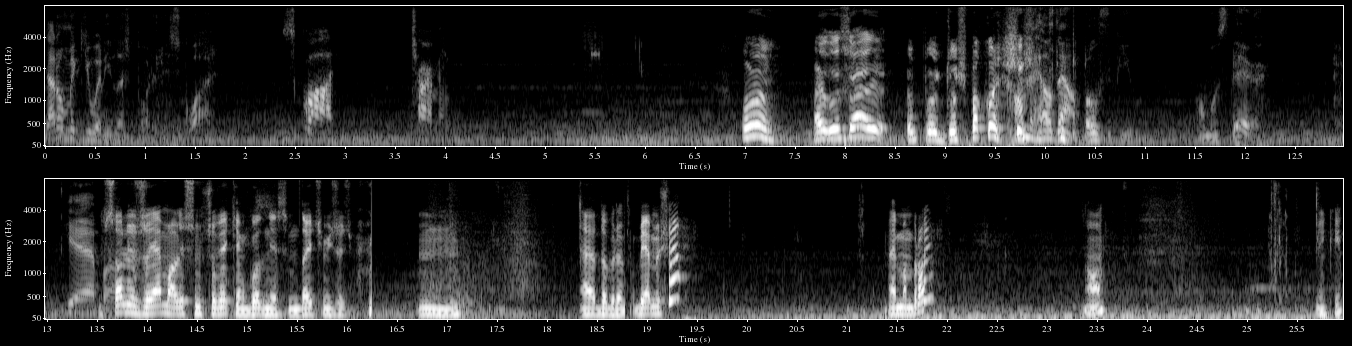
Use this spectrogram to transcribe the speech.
that don't make you any less part of this squad. Squad. Charming. O, ale się, uspokój się. Calm the hell down, both of you. Almost there. Yeah, Bug. Sorry, że ja ale jestem człowiekiem, głodny jestem, dajcie mi żyć. Mm. Ale dobra, bijemy się? A ja mam broń? O. Dzięki.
